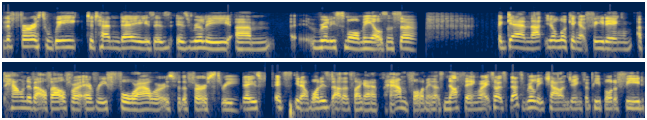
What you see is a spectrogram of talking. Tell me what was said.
The first week to ten days is is really um, really small meals, and so again that you're looking at feeding a pound of alfalfa every four hours for the first three days. It's you know what is that? That's like a handful. I mean that's nothing right? So that's really challenging for people to feed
